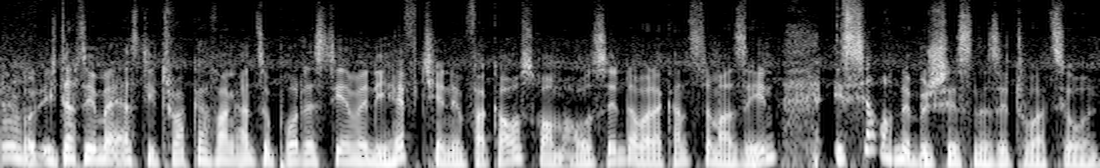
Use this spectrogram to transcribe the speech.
Mhm. Und ich dachte immer erst, die Trucker fangen an zu protestieren, wenn die Heftchen im Verkaufsraum aus sind, aber da kannst du mal sehen, ist ja auch eine beschissene Situation.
